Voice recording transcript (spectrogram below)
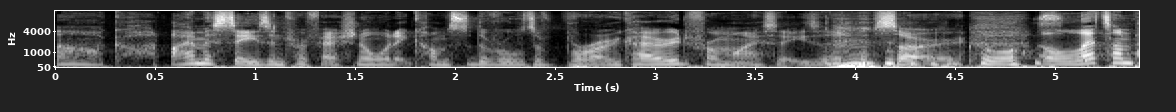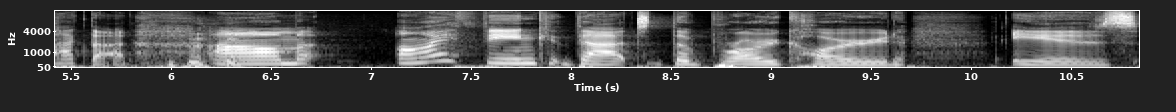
Oh god, I'm a seasoned professional when it comes to the rules of bro code from my season. So let's unpack that. Um, I think that the bro code is,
